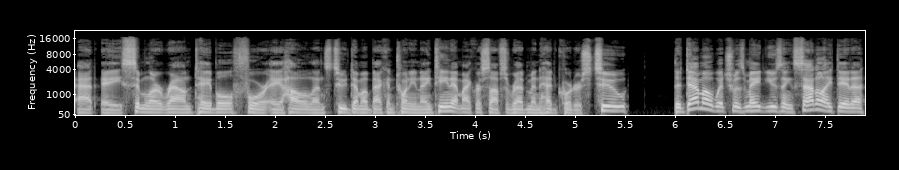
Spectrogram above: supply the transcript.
at a similar round table for a HoloLens 2 demo back in 2019 at Microsoft's Redmond headquarters 2. The demo, which was made using satellite data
